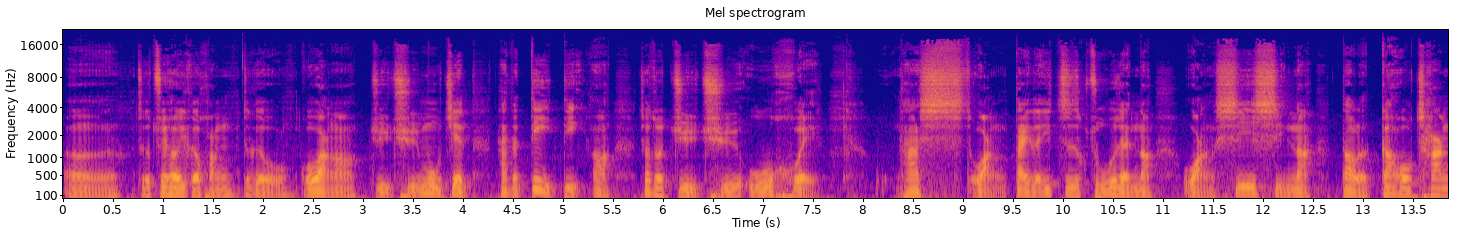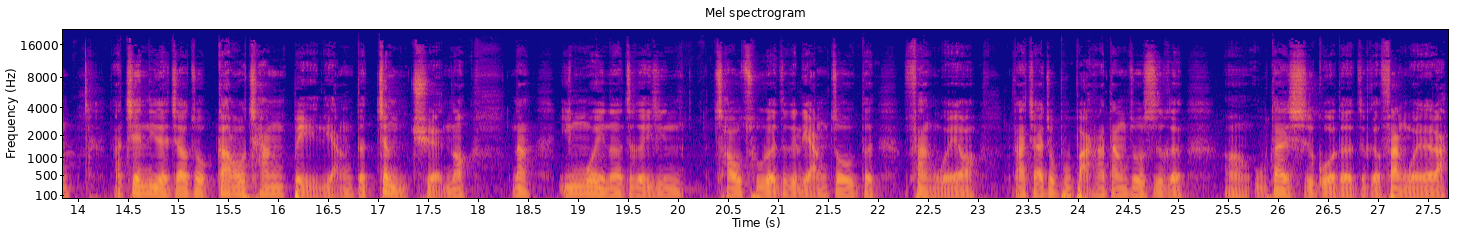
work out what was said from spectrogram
呃，这个最后一个皇这个国王哦，举渠木剑他的弟弟啊，叫做举渠无悔，他往带着一支族人呢往西行呐，到了高昌，他建立了叫做高昌北凉的政权哦。那因为呢，这个已经。超出了这个凉州的范围哦，大家就不把它当做是个呃五代十国的这个范围了啦，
